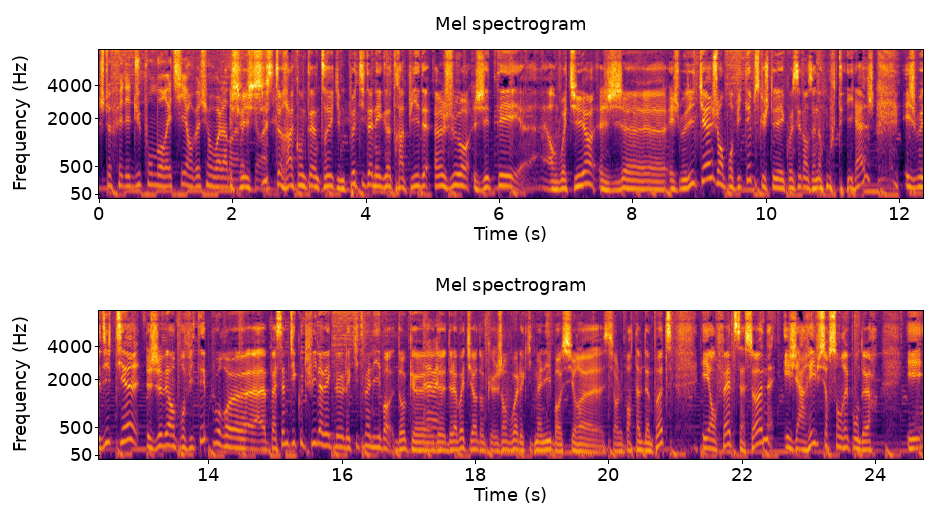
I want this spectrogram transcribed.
Je te fais des Dupont Moretti, en veux-tu, en voilà. Dans Je vais voiture, juste te raconter un truc, une petite anecdote rapide. Un jour, j'étais euh, en voiture je, et je me dis, tiens, je vais en profiter parce que j'étais coincé dans un embouteillage. Et je me dis, tiens, je vais en profiter pour euh, passer un petit coup de fil avec le, le kit main libre donc, euh, Ah ouais. de, de la voiture. Donc euh, j'envoie le kit main libre sur, euh, sur le portable d'un pote. Et en fait, ça sonne et j'arrive sur son répondeur. Et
